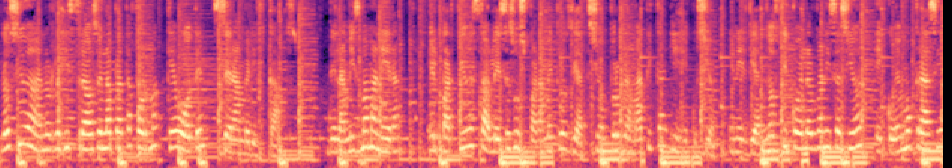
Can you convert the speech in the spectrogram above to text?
los ciudadanos registrados en la plataforma que voten serán verificados. De la misma manera, el partido establece sus parámetros de acción programática y ejecución en el diagnóstico de la organización Ecodemocracia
